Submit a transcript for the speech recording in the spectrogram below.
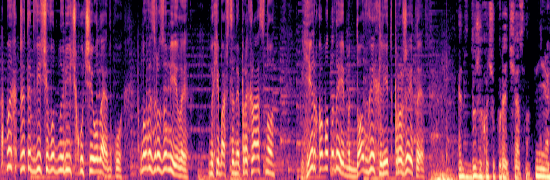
А ви кажете двічі в одну річку чи Оленку. Ну ви зрозуміли. Ну хіба ж це не прекрасно? Гірко молодим, довгих літ прожити. Я дуже хочу курити, чесно. Ні.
